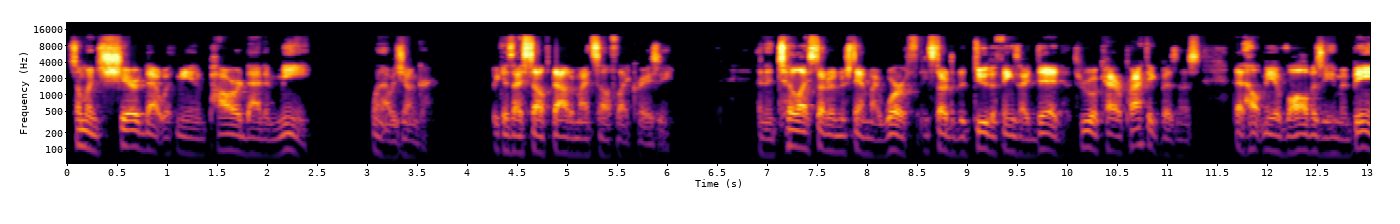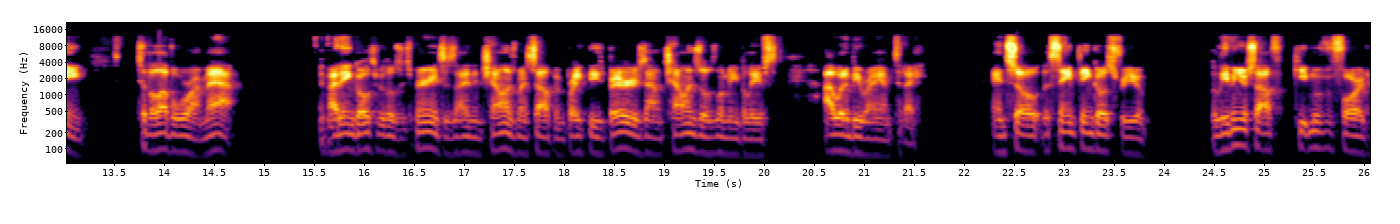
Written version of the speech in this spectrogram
someone shared that with me and empowered that in me when I was younger because I self doubted myself like crazy. And until I started to understand my worth and started to do the things I did through a chiropractic business that helped me evolve as a human being to the level where I'm at, if I didn't go through those experiences, I didn't challenge myself and break these barriers down, challenge those limiting beliefs, I wouldn't be where I am today. And so the same thing goes for you. Believe in yourself, keep moving forward.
